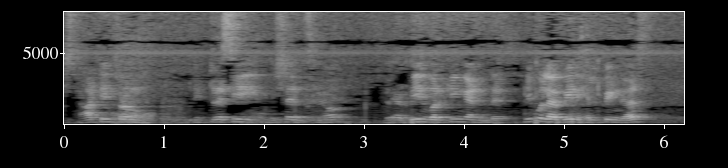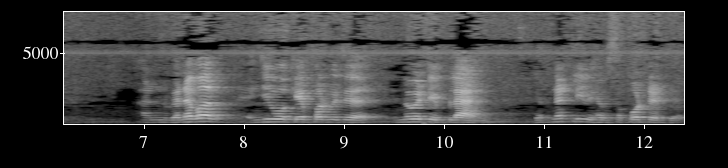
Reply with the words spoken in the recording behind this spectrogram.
starting from literacy missions, you know. We have been working and people have been helping us And whenever NGO came forward with an innovative plan, definitely we have supported them.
